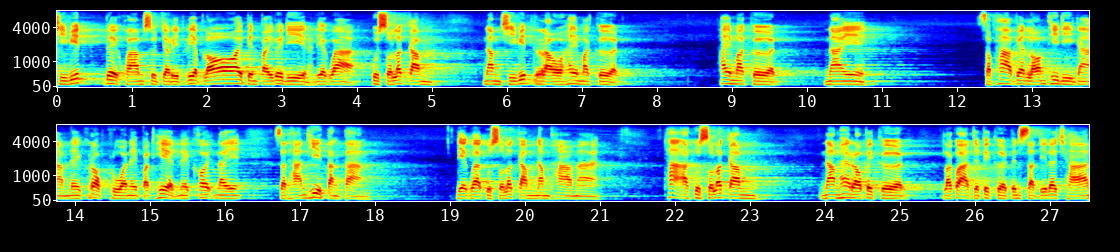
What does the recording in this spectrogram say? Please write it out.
ชีวิตด้วยความสุจริตเรียบร้อยเป็นไปด้วยดีนะเรียกว่ากุศลกรรมนำชีวิตเราให้มาเกิด ให้มาเกิดในสภาพแวดล้อมที่ดีงามในครอบครัวในประเทศในในสถานที่ต่างๆ เรียกว่ากุศลกรรมนำพามา ถ้าอากุศลกรรมนำให้เราไปเกิดเราก็อาจจะไปเกิดเป็นสัตว์เดรัจฉาน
